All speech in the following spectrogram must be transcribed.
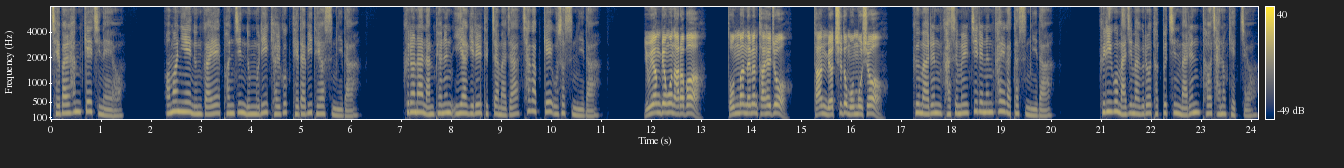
제발 함께 지내요. 어머니의 눈가에 번진 눈물이 결국 대답이 되었습니다. 그러나 남편은 이야기를 듣자마자 차갑게 웃었습니다. 요양병원 알아봐. 돈만 내면 다 해줘. 단 며칠도 못 모셔. 그 말은 가슴을 찌르는 칼 같았습니다. 그리고 마지막으로 덧붙인 말은 더 잔혹했죠.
